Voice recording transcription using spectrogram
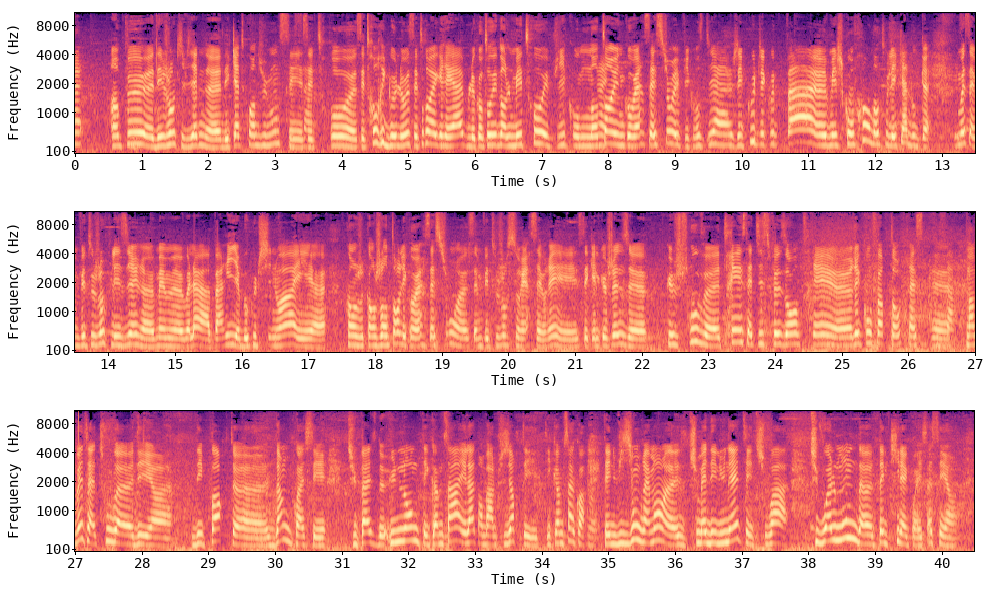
un peu euh, des gens qui viennent euh, des quatre coins du monde. C'est trop, euh, c'est trop rigolo, c'est trop agréable quand on est dans le métro et puis qu'on entend une conversation et puis qu'on se dit ah j'écoute, j'écoute pas, mais je comprends dans tous les cas. Donc moi ça me fait toujours plaisir. Même voilà à Paris il y a beaucoup de Chinois et quand quand j'entends les conversations ça me fait toujours sourire. C'est vrai et c'est quelque chose que je trouve très satisfaisant, très réconfortant presque. Mais en fait ça trouve des des portes euh, dingues quoi. C'est tu passes de une langue t'es comme ça et là t'en parles plusieurs t'es es comme ça quoi. T'as une vision vraiment. Euh, tu mets des lunettes et tu vois tu vois le monde euh, tel qu'il est quoi. Et ça c'est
